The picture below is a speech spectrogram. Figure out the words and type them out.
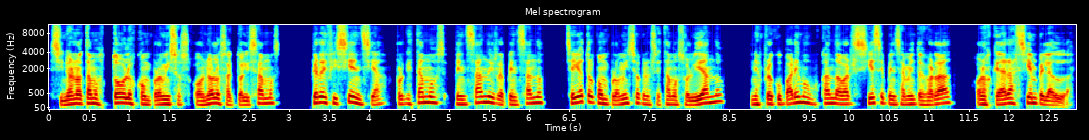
si no anotamos todos los compromisos o no los actualizamos, pierde eficiencia porque estamos pensando y repensando si hay otro compromiso que nos estamos olvidando y nos preocuparemos buscando a ver si ese pensamiento es verdad o nos quedará siempre la duda.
